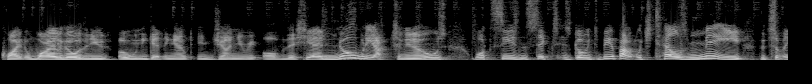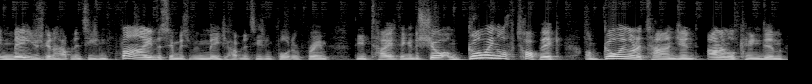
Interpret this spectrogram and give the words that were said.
quite a while ago, the news only getting out in January of this year, nobody actually knows what season six is going to be about, which tells me that something major is going to happen in season five, the same way something major happened in season four to frame the entire thing of the show. I'm going off topic, I'm going on a tangent. Animal Kingdom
